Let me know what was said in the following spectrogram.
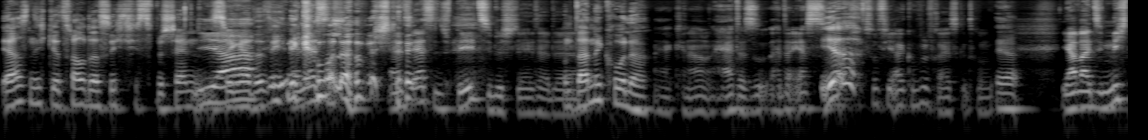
erst nicht getraut, dass ich das bestellen. Ja, Deswegen hat er sich eine Cola bestellt. Als erst ein Spezi bestellt hat. Und dann eine Cola. Ja, keine Ahnung. Hat er, so, hat er erst ja. so, viel Alkoholfreies getrunken? Ja. Ja, weil sie mich,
